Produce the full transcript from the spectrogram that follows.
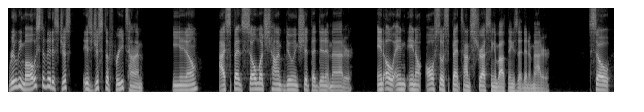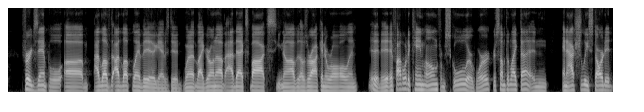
really most of it is just is just the free time. You know, I spent so much time doing shit that didn't matter. And oh, and and I also spent time stressing about things that didn't matter. So, for example, um, I loved I love playing video games, dude. When I, like growing up, I had the Xbox. You know, I was, I was rocking and rolling. If I would have came home from school or work or something like that, and and actually started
